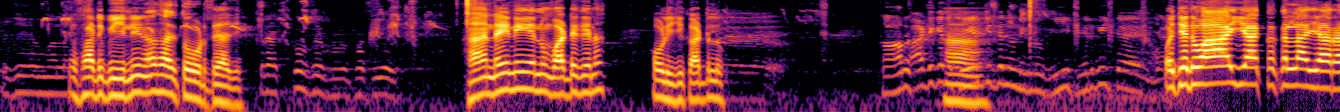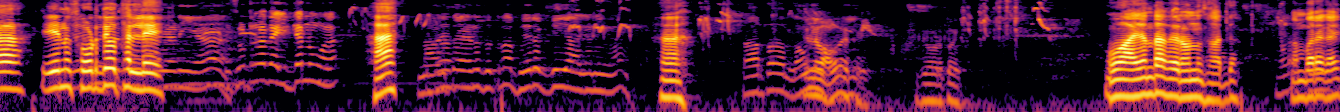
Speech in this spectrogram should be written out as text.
ਤੇ ਜੇ ਮੰਨ ਤੇ ਸਾਡੀ ਬਿਜਲੀ ਨਾ ਸਾਜ ਤੋੜ ਦਿਆ ਜੀ। ਕਰੈਕ ਹੋ ਕੇ ਫਸੀ ਹੋਈ ਹਾਂ ਨਹੀਂ ਨਹੀਂ ਇਹਨੂੰ ਵੱਢ ਕੇ ਨਾ ਹੌਲੀ ਜੀ ਕੱਢ ਲਓ। ਤਾਰ। ਕੱਢ ਕੇ ਹਾਂ। ਕਿਤੇ ਨੂੰ ਨਿਕਲੂਗੀ ਫਿਰ ਵੀ ਤੇ ਉਹ ਜਦੋਂ ਆਈ ਆ ਇੱਕ ਕੱਲਾ ਯਾਰ ਇਹਨੂੰ ਸੁੱਟ ਦਿਓ ਥੱਲੇ। ਸੁੱਟਣਾ ਤਾਂ ਇੱਧਰ ਨੂੰ ਆ। ਹੈ? ਨਾਲੇ ਤਾਂ ਇਹਨੂੰ ਸੁੱਟਣਾ ਫਿਰ ਅੱਗੇ ਹੀ ਆ ਜਾਣੀ ਆ। ਹਾਂ। ਤਾਰ ਤਾਂ ਲਾਉਣੀ ਉਹ ਆ ਜਾਂਦਾ ਫਿਰ ਉਹਨੂੰ ਸੱਦ। ਨੰਬਰ ਹੈਗਾ ਈ?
